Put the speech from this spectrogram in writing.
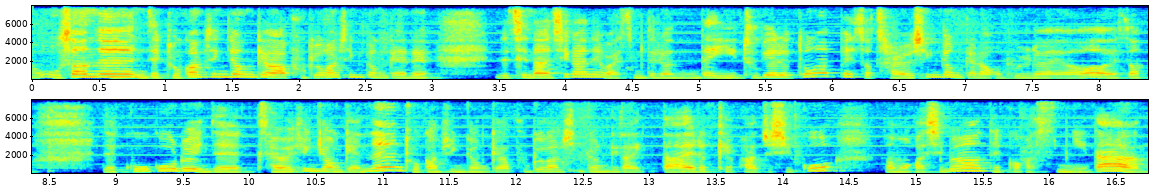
우선은 이제 교감신경계와 부교감신경계를 이제 지난 시간에 말씀드렸는데 이 두 개를 통합해서 자율신경계라고 불려요. 그래서 이제 그거를 이제 자율신경계는 교감신경계와 부교감신경계가 있다 이렇게 봐주시고 넘어가시면 될 것 같습니다.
